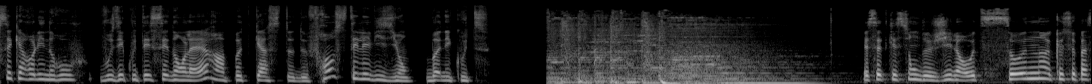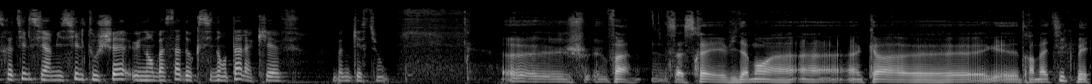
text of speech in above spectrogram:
c'est Caroline Roux. Vous écoutez C'est dans l'air, un podcast de France Télévisions. Bonne écoute. Et cette question de Gilles en Haute-Saône, que se passerait-il si un missile touchait une ambassade occidentale à Kiev? Bonne question. Euh, enfin, ça serait évidemment un, cas euh, dramatique, mais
